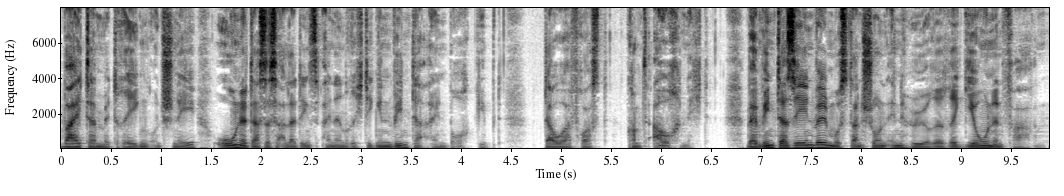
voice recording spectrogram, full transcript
weiter mit Regen und Schnee, ohne dass es allerdings einen richtigen Wintereinbruch gibt. Dauerfrost kommt auch nicht. Wer Winter sehen will, muss dann schon in höhere Regionen fahren.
